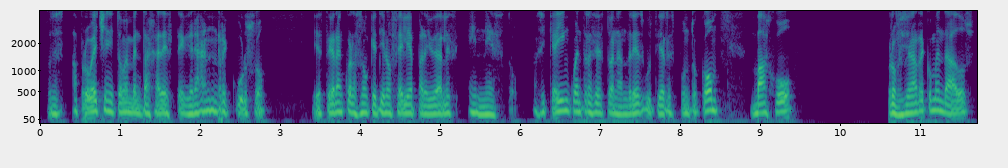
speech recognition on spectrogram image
Entonces aprovechen y tomen ventaja de este gran recurso y de este gran corazón que tiene Ofelia para ayudarles en esto. Así que ahí encuentras esto en andresgutierrez.com bajo profesionales recomendados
